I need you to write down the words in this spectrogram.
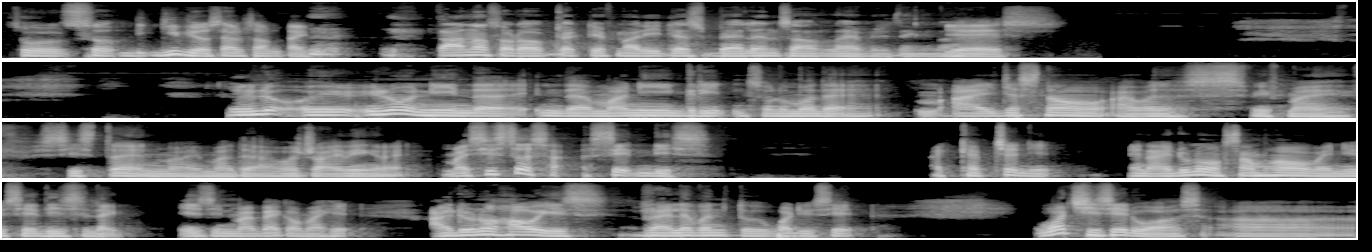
So so give yourself some time. Tana sort of objective, Mari, just balance out everything. like. Yes. You know, you know, in the in the money greed Solomon I just now I was with my sister and my mother. I was driving right. My sister said this. I captured it, and I don't know somehow when you say this, like it's in my back of my head. I don't know how it's relevant to what you said. What she said was, uh,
